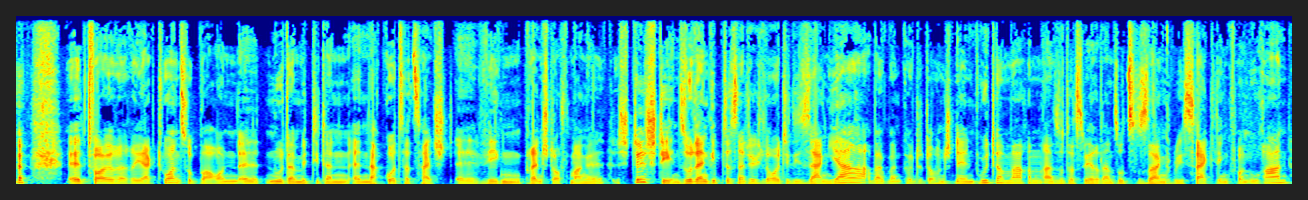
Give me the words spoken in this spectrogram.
äh, teure Reaktoren zu bauen, äh, nur damit die dann äh, nach kurzer Zeit wegen Brennstoffmangel stillstehen. So, dann gibt es natürlich Leute, die sagen, ja, aber man könnte doch einen schnellen Brüter machen, also das wäre dann sozusagen Recycling von Uran.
